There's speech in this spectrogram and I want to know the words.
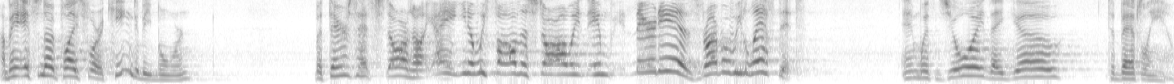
I mean, it's no place for a king to be born. But there's that star. And they're like, hey, you know, we follow the star, and there it is, right where we left it. And with joy, they go to Bethlehem.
